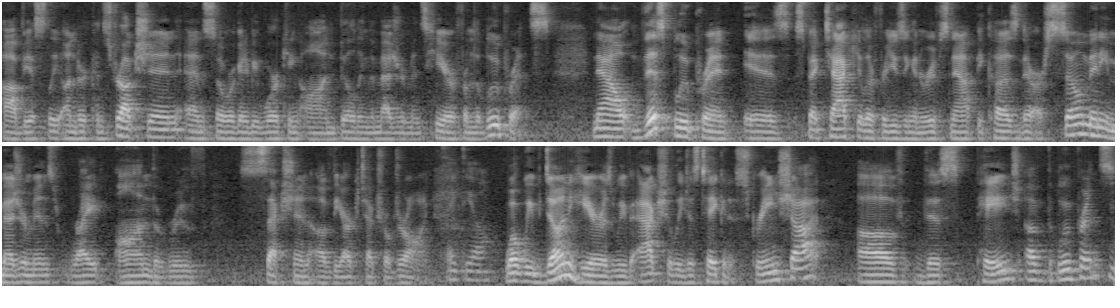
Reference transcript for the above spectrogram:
obviously under construction, and so we're going to be working on building the measurements here from the blueprints. Now, this blueprint is spectacular for using in RoofSnap because there are so many measurements right on the roof section of the architectural drawing. It's ideal. What we've done here is we've actually just taken a screenshot of this page of the blueprints.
